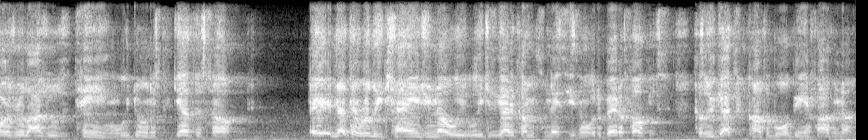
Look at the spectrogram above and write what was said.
always realize we was a team and we doing this together. So it, nothing really changed. You know, we, we just got to come into next season with a better focus because we got too comfortable with being five and zero.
